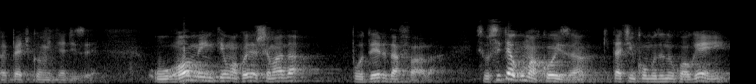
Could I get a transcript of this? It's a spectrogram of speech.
repete o que o homem tem a dizer. O homem tem uma coisa chamada poder da fala. Se você tem alguma coisa que está te incomodando com alguém,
